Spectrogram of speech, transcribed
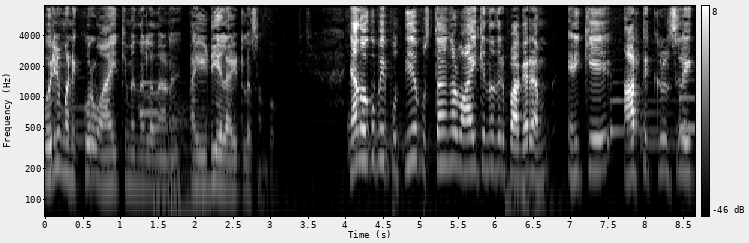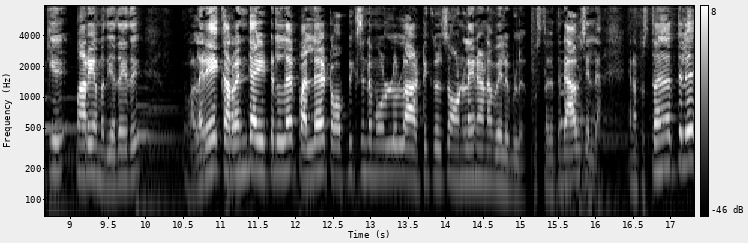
ഒരു മണിക്കൂർ വായിക്കുമെന്നുള്ളതാണ് ഐഡിയൽ ആയിട്ടുള്ള സംഭവം. ഞാൻ നോക്കുമ്പോൾ ഈ പുതിയ പുസ്തകങ്ങൾ വായിക്കുന്നതിന് പകരം എനിക്ക് ആർട്ടിക്കിൾസിലേക്ക് മാറിയാൽ മതി. അതായത് വളരെ കറന്റ് ആയിട്ടുള്ള പല ടോപ്പിക്സിന്റെ മുകളിലുള്ള ആർട്ടിക്കിൾസ് ഓൺലൈനാണ് അവൈലബിൾ പുസ്തകത്തിന്റെ ആവശ്യമില്ല. കാരണം പുസ്തകത്തിൽ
